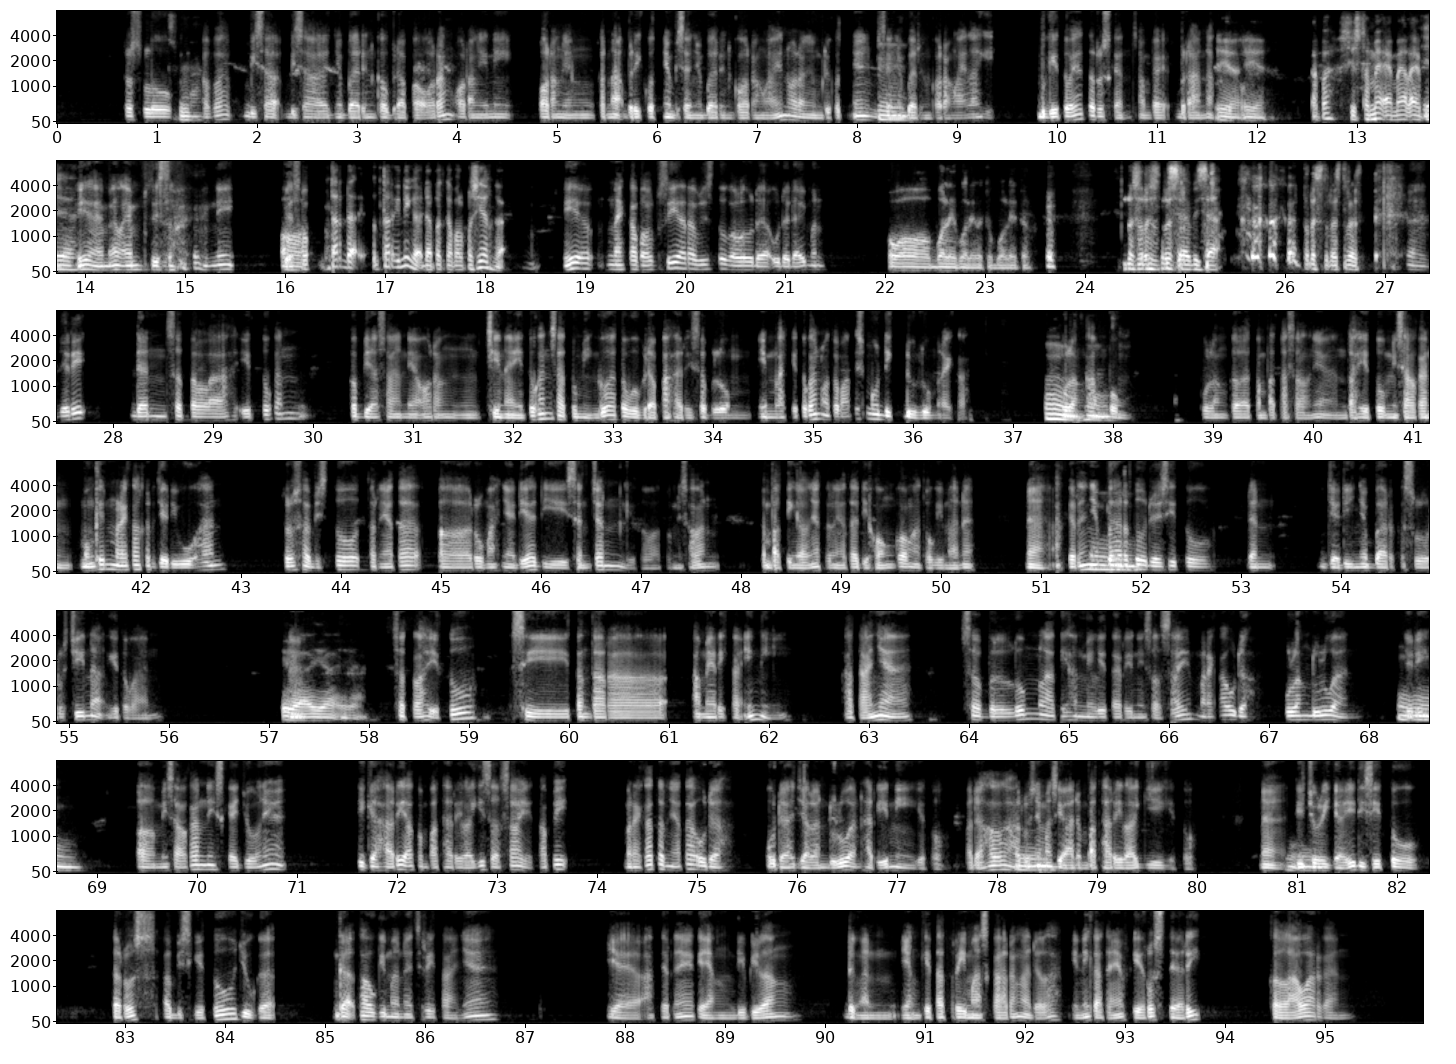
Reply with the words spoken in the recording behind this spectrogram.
terus lu Semua. apa bisa bisa nyebarin ke berapa orang orang ini orang yang kena berikutnya bisa nyebarin ke orang lain orang yang berikutnya bisa Hmm. nyebarin ke orang lain lagi begitu aja terus kan sampai beranak Iya, gitu. iya. Apa sistemnya MLM? Iya. Iya, MLM sistem ini Oh, besok ntar, da- ntar ini nggak dapat kapal pesiar nggak? iya naik kapal pesiar habis itu kalau udah udah diamond Oh, boleh, boleh tuh, boleh tuh. Terus, terus, terus, Bisa bisa. terus, terus, terus. Nah, jadi dan setelah itu kan kebiasaannya orang Cina itu kan satu minggu atau beberapa hari sebelum Imlek itu kan otomatis mudik dulu mereka pulang Hmm, kampung pulang ke tempat asalnya entah itu misalkan mungkin mereka kerja di Wuhan terus habis itu ternyata eh, rumahnya dia di Shenzhen gitu atau misalkan tempat tinggalnya ternyata di Hong Kong atau gimana nah akhirnya nyebar Hmm. tuh dari situ dan jadi nyebar ke seluruh Cina gitu kan Iya, iya, iya. setelah itu si tentara Amerika ini katanya sebelum latihan militer ini selesai mereka udah pulang duluan Jadi, Hmm. Eh, misalkan nih schedule-nya tiga hari atau empat hari lagi selesai tapi mereka ternyata udah udah jalan duluan hari ini gitu padahal harusnya Hmm. masih ada empat hari lagi gitu nah Hmm. dicurigai di situ terus abis gitu juga nggak tahu gimana ceritanya ya akhirnya kayak yang dibilang dengan yang kita terima sekarang adalah ini katanya virus dari kelawar kan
